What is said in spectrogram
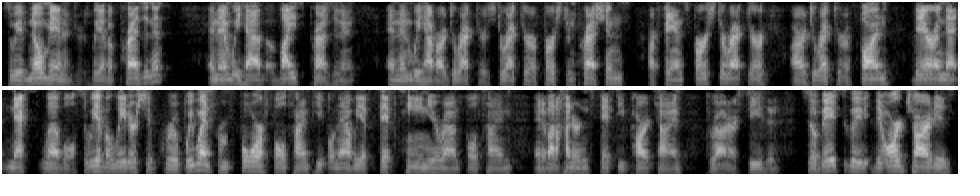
So we have no managers. We have a president, and then we have a vice president, and then we have our directors, director of first impressions, our fans first director, our director of fun. They're in that next level. So we have a leadership group. We went from four full time people. Now we have 15 year round full time and about 150 part time throughout our season. So basically, the org chart is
